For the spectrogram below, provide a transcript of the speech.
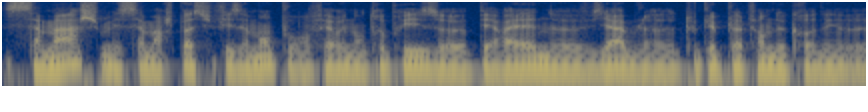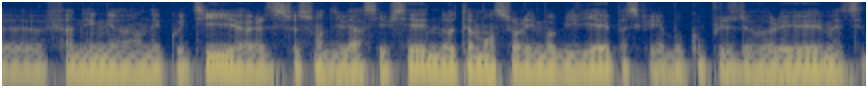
ça marche, mais ça marche pas suffisamment pour en faire une entreprise euh, pérenne, euh, viable. Toutes les plateformes de crowdfunding en equity se sont diversifiées, notamment sur l'immobilier, parce qu'il y a beaucoup plus de volume, etc.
